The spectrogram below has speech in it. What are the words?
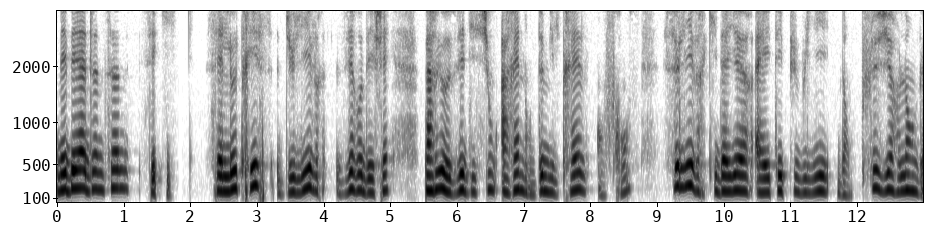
Mais Bea Johnson, c'est qui? C'est l'autrice du livre Zéro déchet, paru aux éditions Arène en 2013 en France. Ce livre, qui d'ailleurs a été publié dans plusieurs langues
